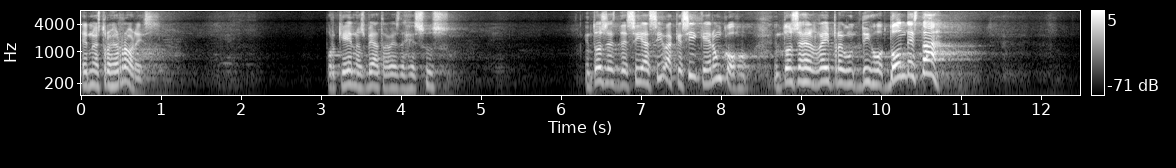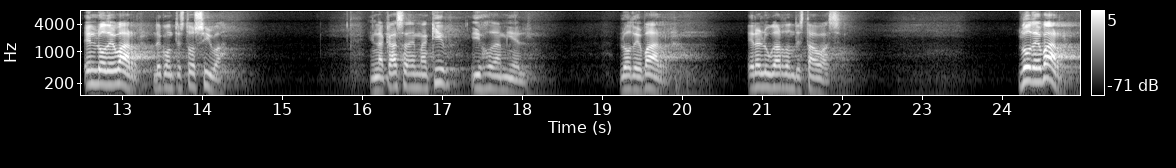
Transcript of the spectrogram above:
en nuestros errores. Porque Él nos ve a través de Jesús. Entonces decía Siba que sí, que era un cojo. Entonces el rey dijo, ¿dónde está? En Lodebar, le contestó Siba. En la casa de Maquir, hijo de Amiel. Lodebar era el lugar donde estabas. Lodebar.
